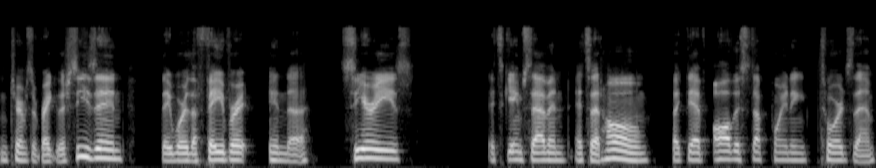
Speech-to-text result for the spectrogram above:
in terms of regular season. They were the favorite in the series. It's game seven. It's at home. Like they have all this stuff pointing towards them.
